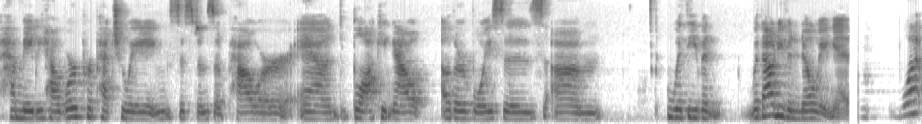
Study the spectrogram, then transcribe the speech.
how maybe how we're perpetuating systems of power and blocking out other voices um, with even without even knowing it. What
